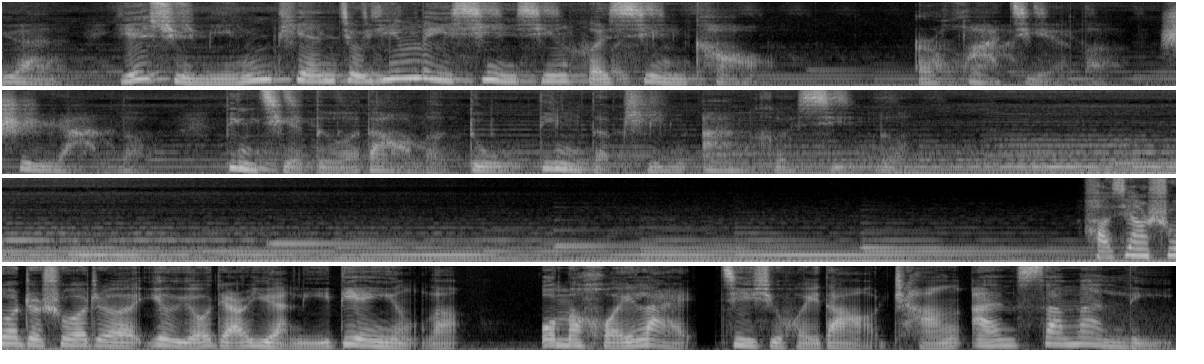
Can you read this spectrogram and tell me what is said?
怨，也许明天就因为信心和信靠。而化解了，释然了，并且得到了笃定的平安和喜乐。好像说着说着又有点远离电影了。我们回来，继续回到长安三万里，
